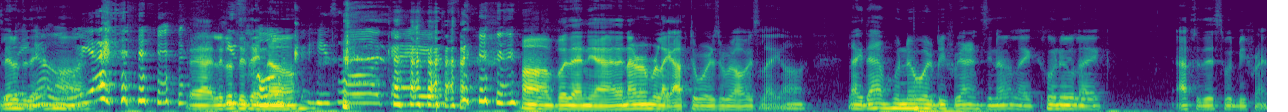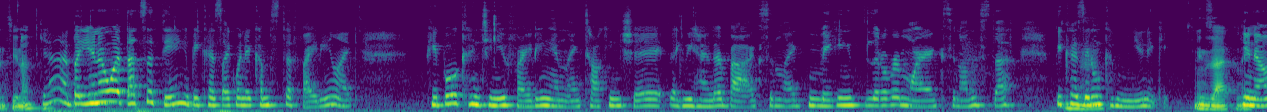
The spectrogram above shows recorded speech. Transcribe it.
little did they know. huh, Yeah. Yeah, little He's did they know. He's Hulk, guys. uh, but then yeah, and I remember like afterwards we were always like, oh, like damn, who knew we'd be friends, you know? Like who knew like after this would be friends, you know? Yeah, but you know what? That's the thing because like when it comes to fighting, like people continue fighting and like talking shit like behind their backs and like making little remarks and all this stuff because they Mhm. don't communicate. Exactly. You know,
